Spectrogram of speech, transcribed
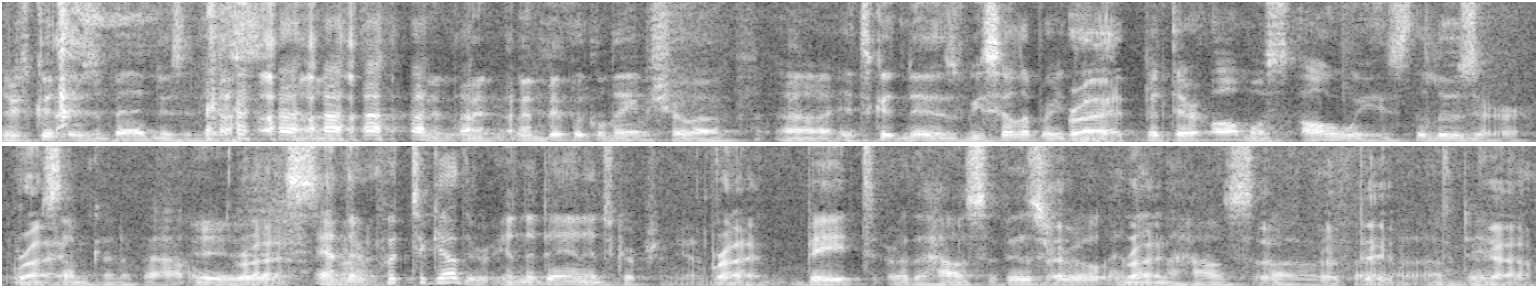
there's good news and bad news in this. Um, when, when, when biblical names show up, uh, it's good news. We celebrate them, but they're almost always the loser in some kind of battle. It Right. is, And they're put together in the Dan inscription. You know, Right. Beit or the house of Israel, and then the house of, of David. Uh, of David. Yeah,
